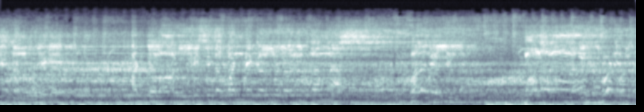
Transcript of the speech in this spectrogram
ಶ್ರೀಕೃಷ್ಣನ ಇರಿಸಿದ ಬಂಡೆ ಕಲ್ಲುಗಳನ್ನು ತನ್ನ ಬಲದಲ್ಲಿಲ್ಲ ಬಲವಾಗಿ ಹೊಡೆದು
